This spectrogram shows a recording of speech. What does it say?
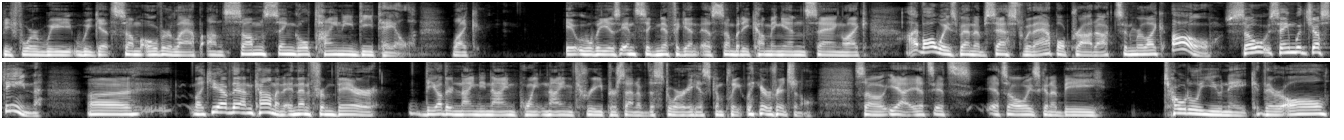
before we we get some overlap on some single tiny detail. Like it will be as insignificant as somebody coming in saying like i've always been obsessed with apple products and we're like oh so same with justine. Uh, like you have that in common. And then from there the other 99.93% of the story is completely original. So yeah it's it's it's always going to be totally unique. They're all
